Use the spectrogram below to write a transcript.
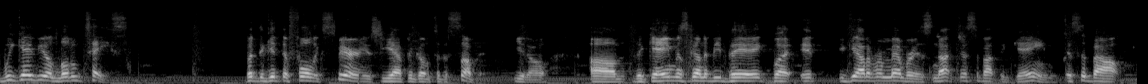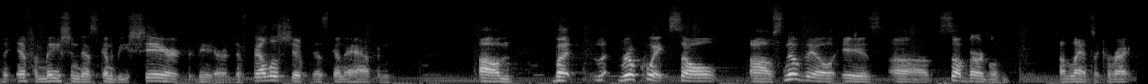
we gave you a little taste. But to get the full experience, you have to go to the summit. You know, um, the game is going to be big, but it you got to remember it's not just about the game. It's about the information that's going to be shared there, the fellowship that's going to happen. Um, but l- real quick, so uh, Snellville is a suburb of Atlanta, correct?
